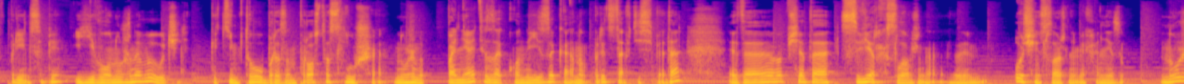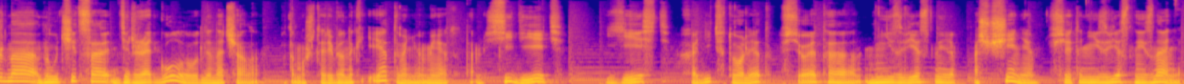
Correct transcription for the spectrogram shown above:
в принципе, и его нужно выучить каким-то образом, просто слушая. Нужно понять законы языка. Ну, представьте себе, да? Это вообще-то сверхсложно. Очень сложный механизм. Нужно научиться держать голову для начала потому что ребенок и этого не умеет. Там сидеть, есть, ходить в туалет, все это неизвестные ощущения, все это неизвестные знания.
